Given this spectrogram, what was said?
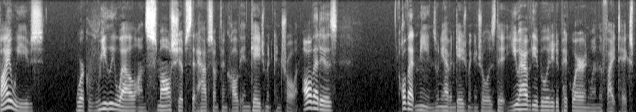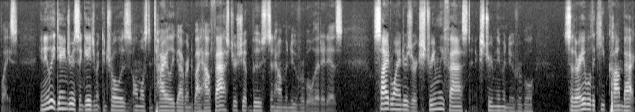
Biweaves work really well on small ships that have something called engagement control. And all that is, all that means when you have engagement control is that you have the ability to pick where and when the fight takes place. In Elite Dangerous, engagement control is almost entirely governed by how fast your ship boosts and how maneuverable that it is. Sidewinders are extremely fast and extremely maneuverable, so they're able to keep combat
